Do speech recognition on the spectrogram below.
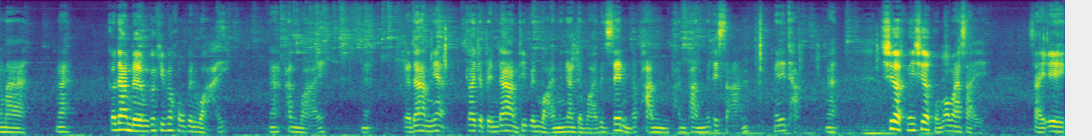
มมานะก็ด้ามเดิมก็คิดว่าคงเป็นหวายนะพันหวายนะแต่ด้ามเนี้ยก็จะเป็นด้ามที่เป็นหวายเหมือนกันแต่หวายเป็นเส้นแล้วพันพันพันไม่ได้สารไม่ได้ถักนะเชือกนี่เชือกผมเอามาใส่ใส่เอง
